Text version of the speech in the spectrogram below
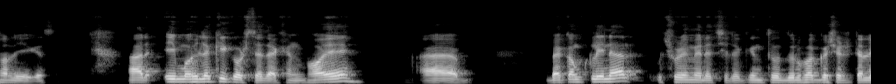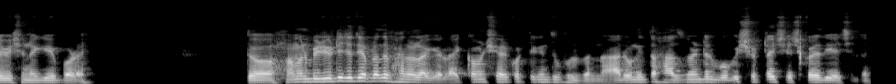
চালিয়ে গেছে। আর এই মহিলা কি করছে দেখেন? ভয়ে ভ্যাকুয়াম ক্লিনার ছুঁড়ে মেরেছিল, কিন্তু দুর্ভাগ্য সেটা টেলিভিশনে গিয়ে পড়ে। তো আমার ভিডিওটি যদি আপনাদের ভালো লাগে লাইক কমেন্ট শেয়ার করতে কিন্তু ভুলবেন না। আর উনি তো হাজব্যান্ডের ভবিষ্যৎটাই শেষ করে দিয়েছিলেন।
